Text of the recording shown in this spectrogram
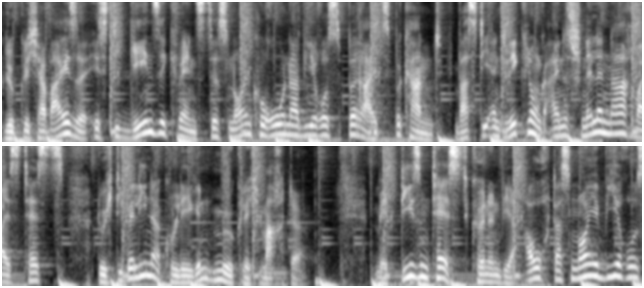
Glücklicherweise ist die Gensequenz des neuen Coronavirus bereits bekannt, was die Entwicklung eines schnellen Nachweistests durch die Berliner Kollegen möglich machte. Mit diesem Test können wir auch das neue Virus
